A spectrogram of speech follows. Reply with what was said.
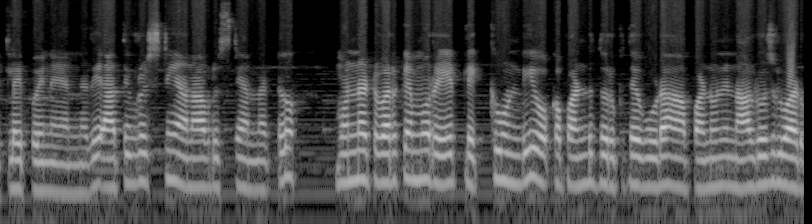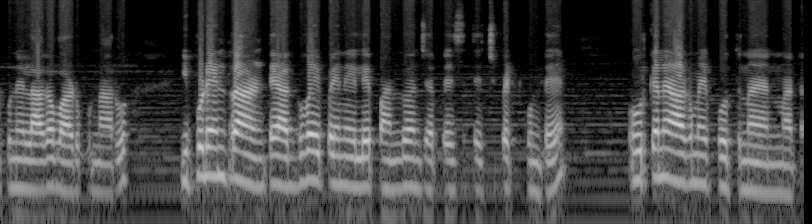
ఎట్లయిపోయినాయి అన్నది. అతివృష్టి అనావృష్టి అన్నట్టు మొన్నటి వరకేమో రేట్లు ఎక్కువ ఉండి ఒక పండు దొరికితే కూడా ఆ పండుని నాలుగు రోజులు వాడుకునేలాగా వాడుకున్నారు. ఇప్పుడేంట్రా అంటే అగ్గువైపోయినాయిలే పండ్లు అని చెప్పేసి తెచ్చి పెట్టుకుంటే ఊరికనే ఆగమైపోతున్నాయి అన్నమాట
